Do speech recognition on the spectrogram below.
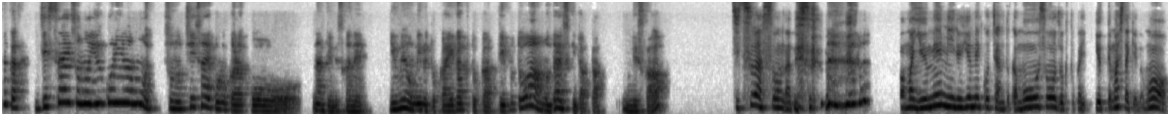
なんか、実際そのゆうこりんはもう、その小さい頃からこう、なんていうんですかね、夢を見るとか描くとかっていうことはもう大好きだったんですか？実はそうなんです。まあ、夢見る夢子ちゃんとか妄想族とか言ってましたけども。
